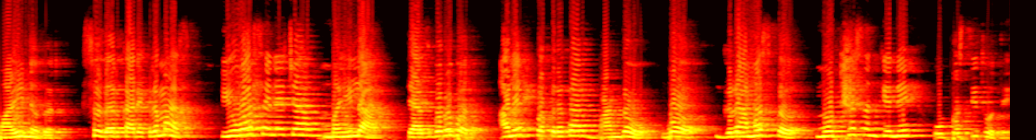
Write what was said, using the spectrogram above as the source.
माळीनगर. सदर कार्यक्रमास युवा सेनेच्या महिला त्याचबरोबर अनेक पत्रकार बांधव व ग्रामस्थ मोठ्या संख्येने उपस्थित होते.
